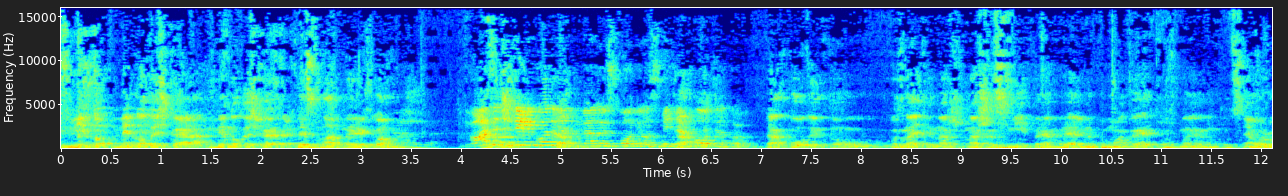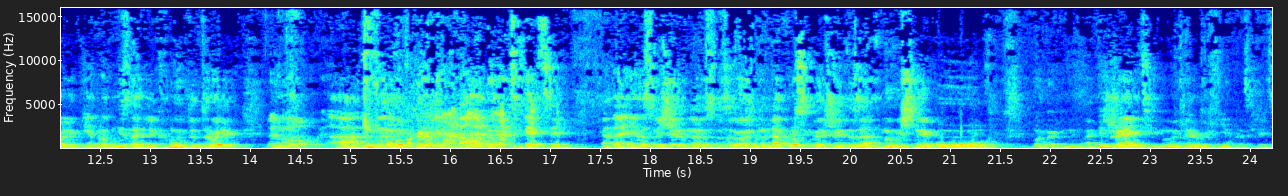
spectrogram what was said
мину- минуточка, минуточка бесплатной рекламы. 24 года в Да. этом году исполнилось медиахолдингу. Да, холдинг, ну, вы знаете, наш, наши СМИ прям реально помогают. Вот мы он тут снял ролик, я правда не знаю, для кого этот ролик, но мы, а, но мы его крутим в налоговой инспекции. Когда они нас в очередной раз вызывают на допрос и говорят, что это за отмывочное ООО. Мы говорим, ну, обижаете, ну, во-первых, нет, так сказать.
